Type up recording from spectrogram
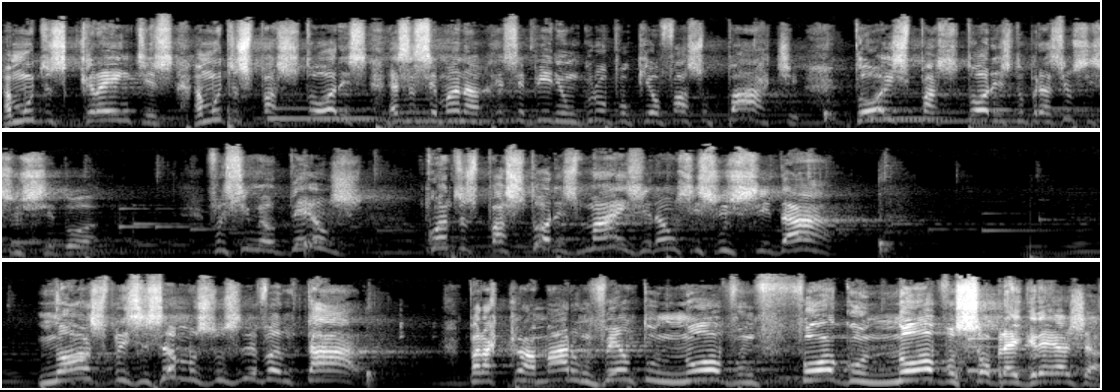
a muitos crentes, a muitos pastores. Essa semana recebi em um grupo que eu faço parte, dois pastores do Brasil se suicidou. Falei assim, meu Deus, Quantos pastores mais irão se suicidar? Nós precisamos nos levantar para clamar um vento novo, um fogo novo sobre a igreja.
